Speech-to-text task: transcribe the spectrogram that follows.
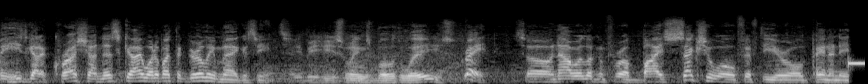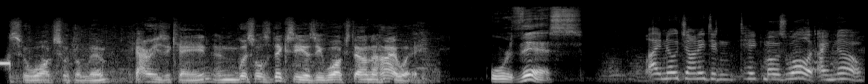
He's got a crush on this guy. What about the girly magazines? Maybe he swings both ways. Great. So now we're looking for a bisexual 50 year old pain in the ass who walks with a limp, carries a cane, and whistles Dixie as he walks down the highway. Or this. I know Johnny didn't take Mo's wallet. I know.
